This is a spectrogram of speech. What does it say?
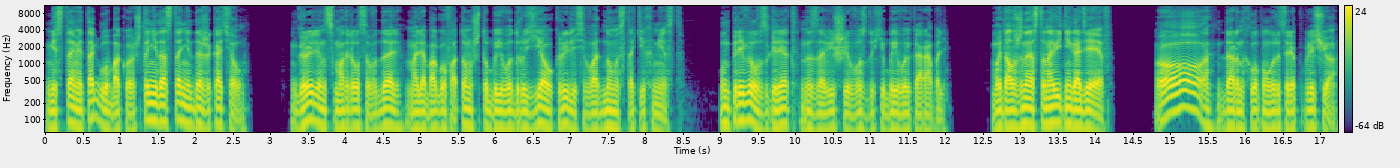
Местами так глубоко, что не достанет даже котел». Грылин смотрелся вдаль, моля богов о том, чтобы его друзья укрылись в одном из таких мест. Он перевел взгляд на зависший в воздухе боевой корабль. «Мы должны остановить негодяев!» «О!», -о — Даррен хлопнул рыцаря по плечу.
